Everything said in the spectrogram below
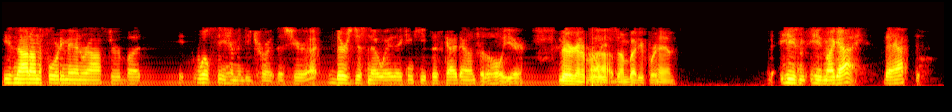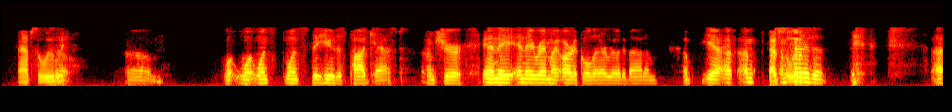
He's not on the 40 man roster, but we'll see him in Detroit this year. There's just no way they can keep this guy down for the whole year. They're going to release Uh, somebody for him. He's he's my guy. They have to. Absolutely. So, um, once once they hear this podcast, I'm sure, and they and they read my article that I wrote about him. Um, yeah, I, I'm Absolutely. I'm kind of the. uh,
